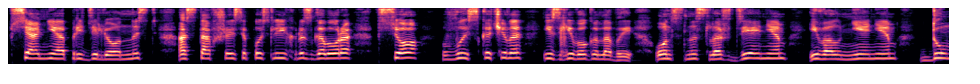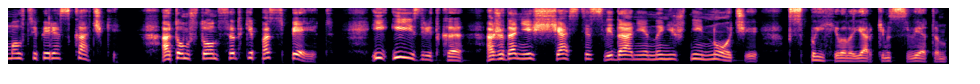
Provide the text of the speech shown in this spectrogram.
вся неопределенность, оставшаяся после их разговора, все выскочило из его головы. Он с наслаждением и волнением думал теперь о скачке, о том, что он все-таки поспеет. И изредка ожидание счастья свидания нынешней ночи вспыхивало ярким светом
